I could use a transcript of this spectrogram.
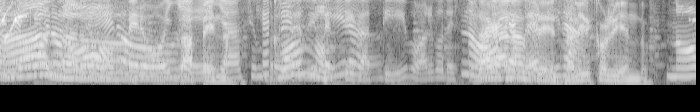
Ah, no, no. pero oye, Da pena. ella hace un Qué proceso investigativo, algo de No, Da ganas de salir corriendo. No,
